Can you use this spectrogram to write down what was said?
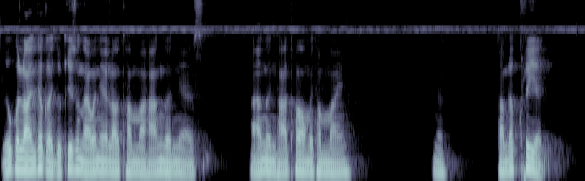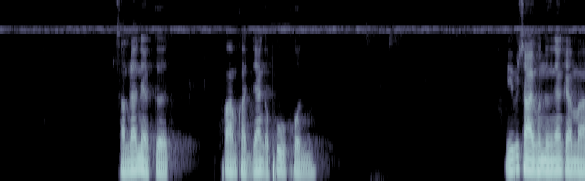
หรือคนเราถ้าเกิดอยู่คิดสนาว่าเนี่ยเราทำมาหาเงินเนี่ย หาเงินหาทองไปทำไมนะทำแล้วเครียดทำแล้วเนี่ยเกิดความขัดแย้งกับผู้คน มีผู้ชายคนหนึ่งนะแกมา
